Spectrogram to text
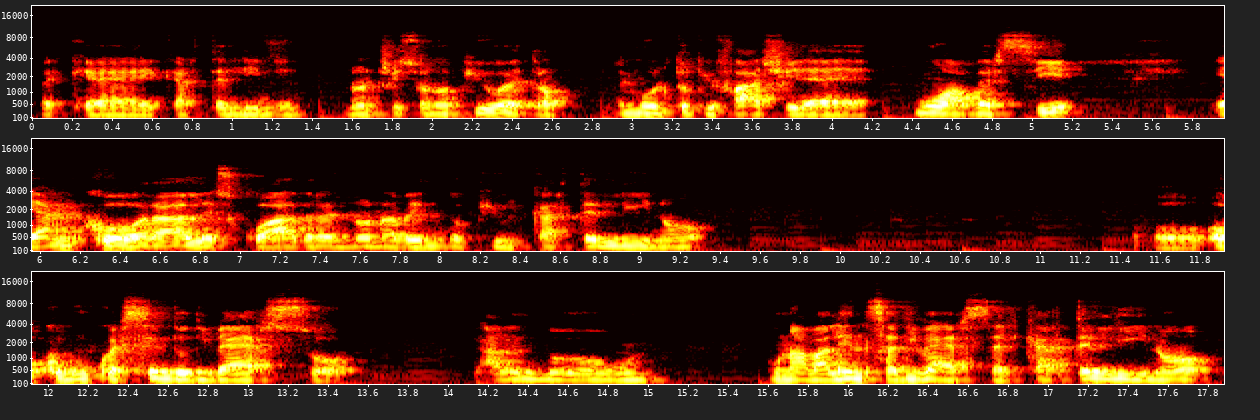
perché i cartellini non ci sono più, è, troppo, è molto più facile muoversi e ancora le squadre non avendo più il cartellino o, o comunque essendo diverso, avendo un, una valenza diversa il cartellino,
